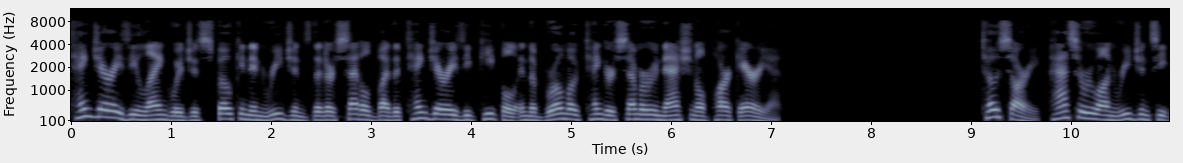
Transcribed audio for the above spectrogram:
Tenggerese language is spoken in regions that are settled by the Tenggerese people in the Bromo Tengger Semeru National Park area. Tosari, Pasuruan Regency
